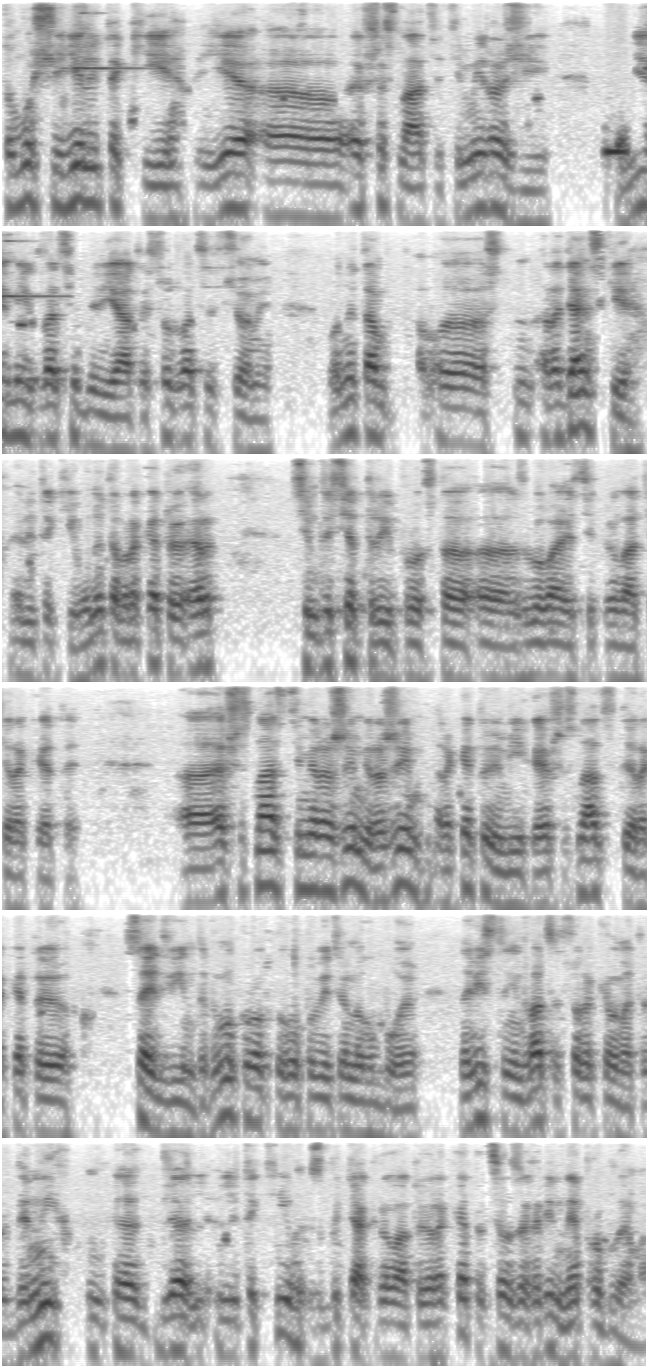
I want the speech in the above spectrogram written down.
Тому що є літаки, є е, F-16, міражі, є Міг-29, 127. Вони там е, радянські літаки, вони там ракетою Р-73 просто е, збивають ці крилаті ракети. Е, F-16 міражі, міражі ракетою Міг, F-16 ракетою Сайдвіндер, ну короткого повітряного бою на відстані 20-40 км. Для них для літаків збиття крилатої ракети це взагалі не проблема.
